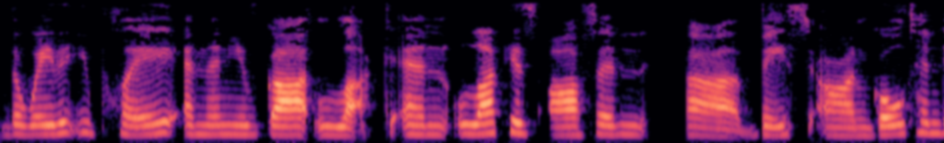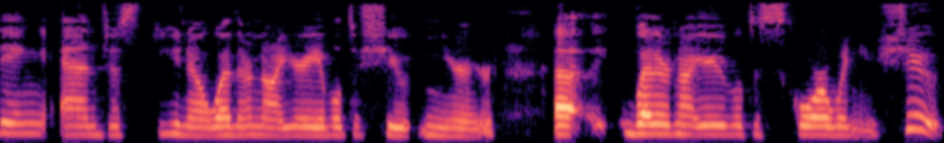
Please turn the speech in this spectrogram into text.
the way that you play and then you've got luck and luck is often uh, based on goaltending and just, you know, whether or not you're able to shoot and you're, uh, whether or not you're able to score when you shoot.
